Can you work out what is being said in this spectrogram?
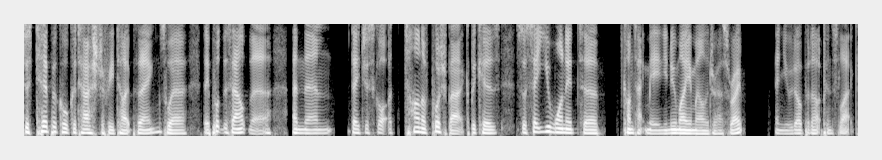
just typical catastrophe type things where they put this out there and then they just got a ton of pushback because so say you wanted to contact me and you knew my email address, right? And you would open it up in Slack.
